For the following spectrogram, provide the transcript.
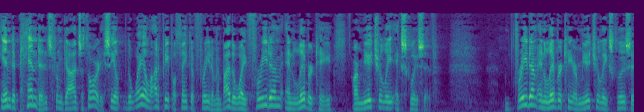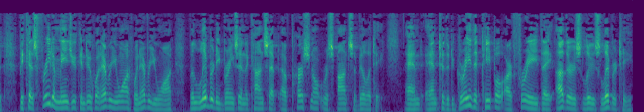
independence from God's authority. See, the way a lot of people think of freedom, and by the way, freedom and liberty are mutually exclusive. Freedom and liberty are mutually exclusive because freedom means you can do whatever you want whenever you want, but liberty brings in the concept of personal responsibility. And, and to the degree that people are free, they others lose liberty.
